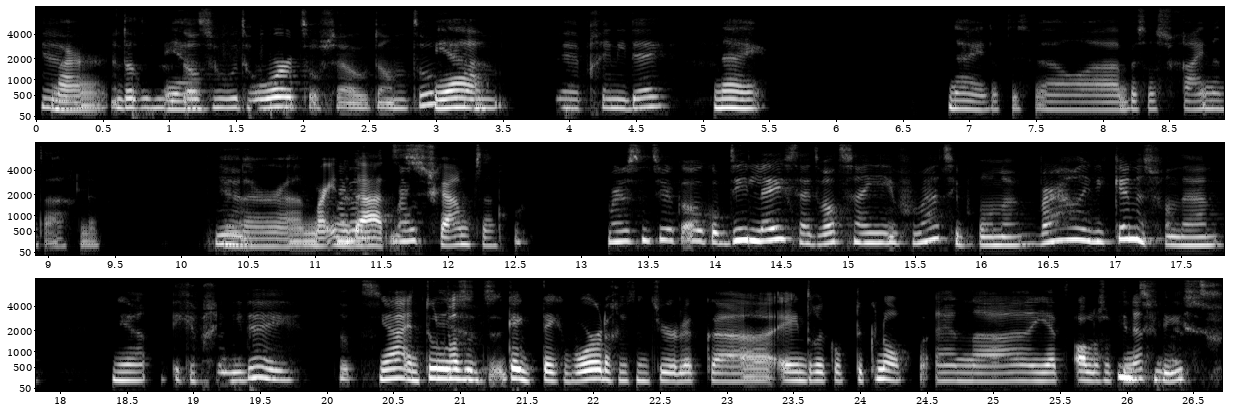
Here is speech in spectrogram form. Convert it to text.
Ja. Maar, en dat is, ja. dat is hoe het hoort of zo dan, toch? Ja. Dan, je hebt geen idee. Nee. Nee, dat is wel eh, best wel schrijnend eigenlijk. Ja. Eh, maar dat- inderdaad, maar schaamte. Maar dat is natuurlijk ook op die leeftijd, wat zijn je informatiebronnen? Waar haal je die kennis vandaan? Ja. Ik heb geen idee. Dat, ja, en toen was Ja. het... Kijk, tegenwoordig is natuurlijk eh, één druk op de knop. En je hebt alles op je netvlies.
